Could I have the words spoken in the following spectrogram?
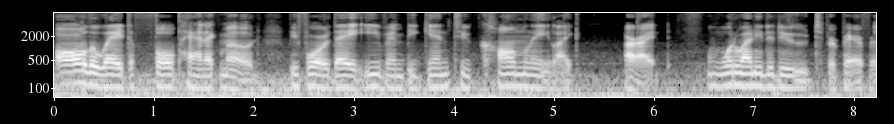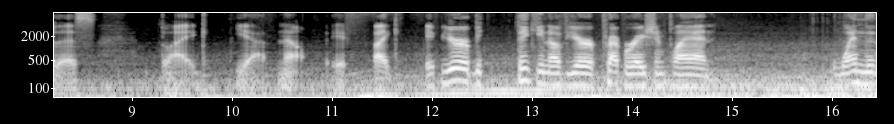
all the way to full panic mode before they even begin to calmly like all right what do i need to do to prepare for this like yeah no if like if you're thinking of your preparation plan when the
